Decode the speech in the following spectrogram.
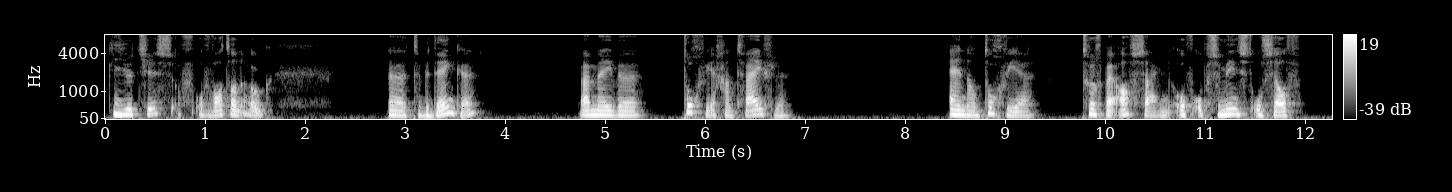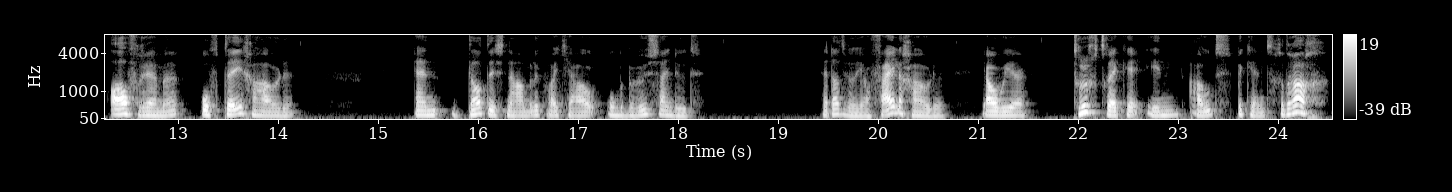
kiertjes of, of wat dan ook uh, te bedenken, waarmee we toch weer gaan twijfelen. En dan toch weer terug bij af zijn, of op zijn minst onszelf afremmen of tegenhouden. En dat is namelijk wat jouw onderbewustzijn doet. Dat wil jou veilig houden, jou weer terugtrekken in oud bekend gedrag.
